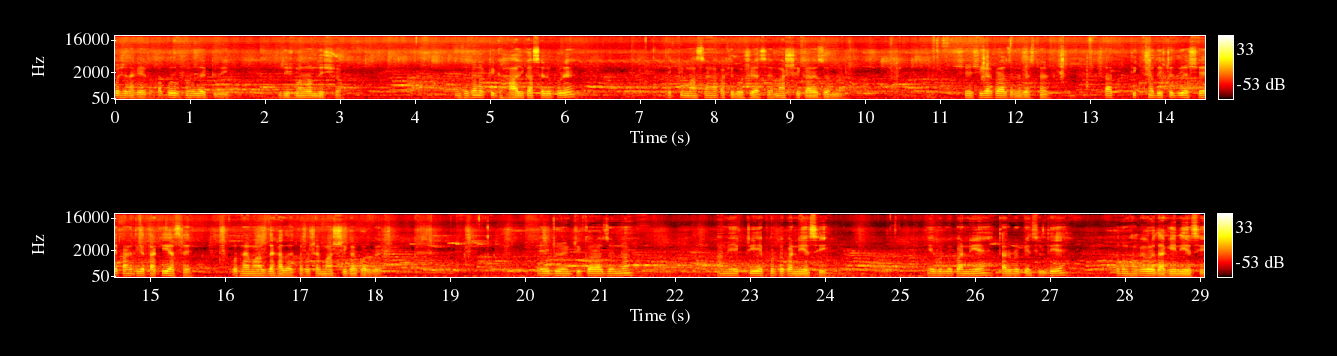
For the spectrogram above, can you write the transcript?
বসে থাকে। অপরূপ সুন্দর একটি দৃ- দৃশ্য মনোরম দৃশ্য। যেখানে একটি ঘাস গাছের উপরে একটি মাছরাঙা পাখি বসে আছে মাছ শিকারের জন্য। সে শিকার করার জন্য ব্যস্ত তার তীক্ষ্ণ দৃষ্টি দিয়ে সে পানির দিকে তাকিয়ে আছে। কোথায় মাছ দেখা যায়? তারপর সে মাছ শিকার করবে। এই ড্রয়িংটি করার জন্য আমি একটি এ ফোর পেপার নিয়েছি। এ ফোর পেপার নিয়ে তারপরে পেন্সিল দিয়ে প্রথম হালকা করে দাগিয়ে নিয়েছি।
